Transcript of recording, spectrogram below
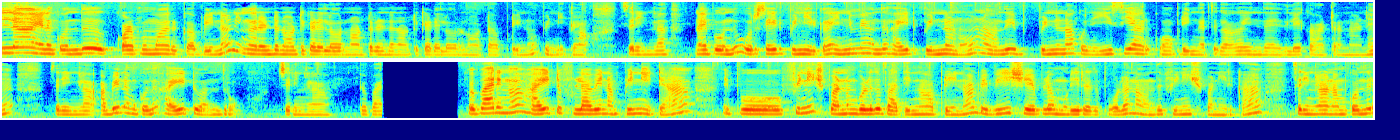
இல்லை எனக்கு வந்து குழப்பமாக இருக்குது அப்படின்னா நீங்கள் ரெண்டு நாட்டு கடையில் ஒரு நாட்டு ரெண்டு நாட்டு கடையில் ஒரு நாட்டு அப்படின்னும் பின்னிக்கலாம். சரிங்களா? நான் இப்போ வந்து ஒரு சைடு பின்னியிருக்கேன் இன்னுமே வந்து ஹைட் பின்னணும். நான் வந்து இப்போ பின்னுனா கொஞ்சம் ஈஸியாக இருக்கும் அப்படிங்கிறதுக்காக இந்த இதிலே காட்டுறேன் நான். சரிங்களா? அப்படியே நமக்கு வந்து ஹைட்டு வந்துடும் சரிங்களா? இப்போ இப்போ பாருங்கள் ஹைட்டு ஃபுல்லாகவே நான் பின்னிட்டேன். இப்போது ஃபினிஷ் பண்ணும் பொழுது பார்த்தீங்க அப்படின்னா அப்படி வி ஷேப்பில் முடிகிறது போல் நான் வந்து ஃபினிஷ் பண்ணியிருக்கேன். சரிங்களா? நமக்கு வந்து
